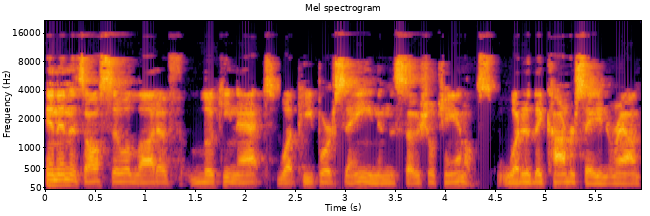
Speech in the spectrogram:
And then it's also a lot of looking at what people are saying in the social channels. What are they conversating around?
